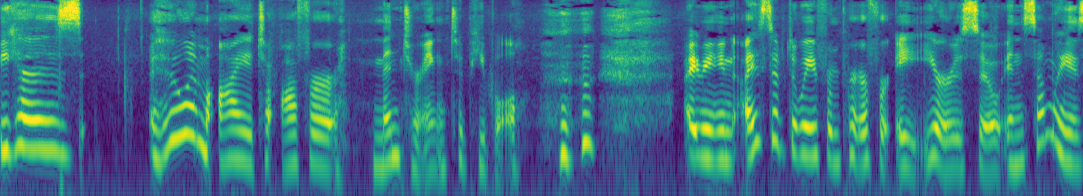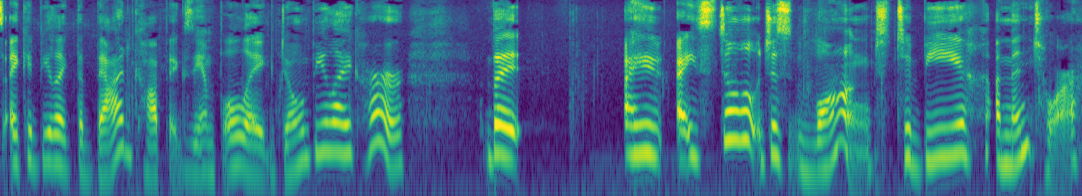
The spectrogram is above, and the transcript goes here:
because who am I to offer mentoring to people? I mean, I stepped away from prayer for eight years. So, in some ways, I could be like the bad cop example, like, don't be like her. But I, I still just longed to be a mentor.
